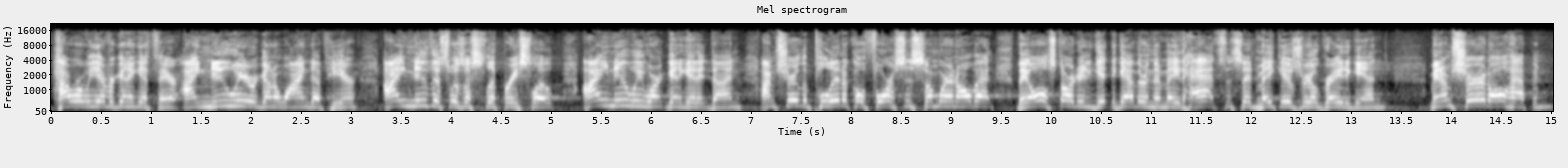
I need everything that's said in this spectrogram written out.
How are we ever going to get there? I knew we were going to wind up here. I knew this was a slippery slope. I knew we weren't going to get it done. I'm sure the political forces somewhere and all that, they all started to get together and they made hats that said, Make Israel great again. I mean, I'm sure it all happened.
